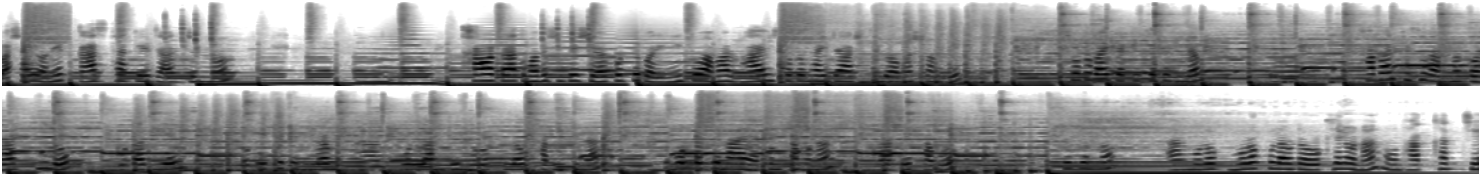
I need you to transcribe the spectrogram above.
বাসায় অনেক কাজ থাকে, যার জন্য খাওয়াটা তোমাদের সাথে শেয়ার করতে পারিনি। তো আমার ভাই, ছোট ভাইটা আসছিল আমার সঙ্গে। ছোট ভাইটাকে খেতে দিলাম। খাবার কিছু রান্না করা ছিল, ওটা দিয়েই ওকে খেতে দিলাম। বললাম যে মোরগ পোলাও খাবি কিনা। বলল যে, না, এখন খাব না, রাতে খাব। সেজন্য আর মোরগ মোরগ পোলাওটা ও খেলো না, ও ভাত খাচ্ছে।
